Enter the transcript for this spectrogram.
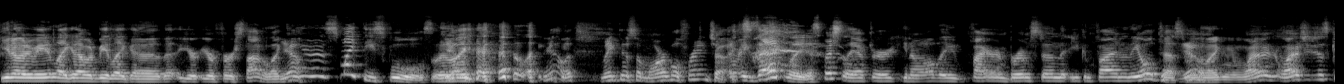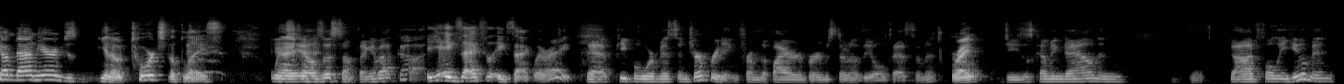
you know what i mean like that would be like uh the, your, your first thought of like Yeah. yeah. smite these fools Yeah. like, like- yeah, let's make this a Marvel franchise. exactly especially after you know all the fire and brimstone that you can find in the old testament Yeah. like why don't, why don't you just come down here and just you know torch the place Which yeah. tells us something about God yeah exactly exactly right that people were misinterpreting from the fire and brimstone of the Old Testament. right Jesus coming down and you know, God fully human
